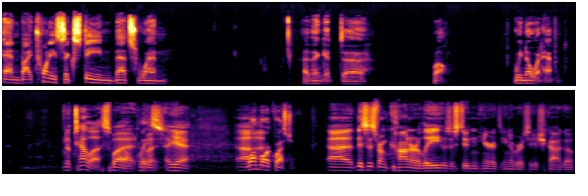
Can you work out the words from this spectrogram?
And by 2016, that's when I think it. Uh, well, we know what happened. No, tell us what. Oh, please, what, yeah. One more question. Uh, this is from Connor Lee, who's a student here at the University of Chicago.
